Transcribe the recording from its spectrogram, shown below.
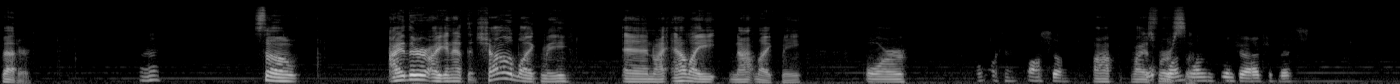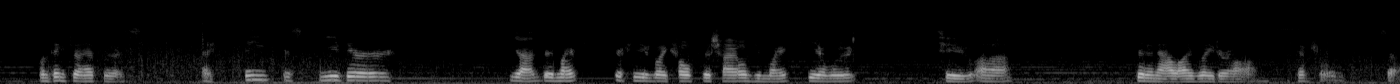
Better. Mhm. So, either I can have the child like me, and my ally not like me, or Okay, awesome. op- vice One- versa. One, thing to add to this. One thing to add to this. I think it's either. Yeah, they might. If you like help the child, you might be able to uh, get an ally later on, potentially. So.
